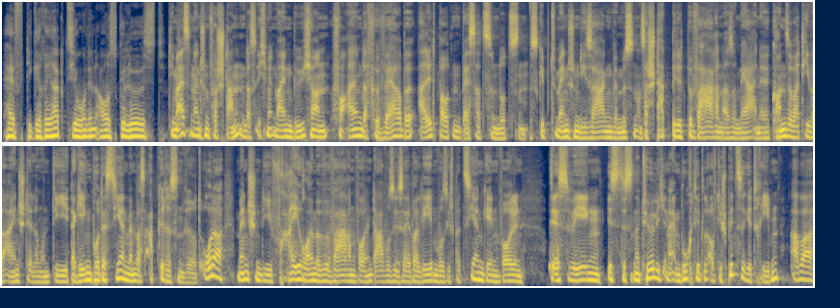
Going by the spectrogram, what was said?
heftige Reaktionen ausgelöst. Die meisten Menschen verstanden, dass ich mit meinen Büchern vor allem dafür werbe, Altbauten besser zu nutzen. Es gibt Menschen, die sagen, wir müssen unser Stadtbild bewahren, also mehr eine konservative Einstellung und die dagegen protestieren, wenn was abgerissen wird. Oder Menschen, die Freiräume bewahren wollen, da wo sie selber leben, wo sie spazieren gehen wollen. Deswegen ist es natürlich in einem Buchtitel auf die Spitze getrieben, aber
